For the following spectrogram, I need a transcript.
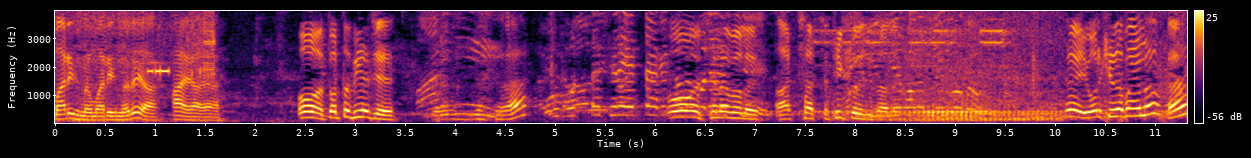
মারিস না মারিস না রে আয় আয় আয়। ও তোর তো দিয়েছে। হ্যাঁ ও সেনা বলে। আচ্ছা আচ্ছা ঠিক করেছি তাহলে। এই ওর খিদে পায় না? হ্যাঁ?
